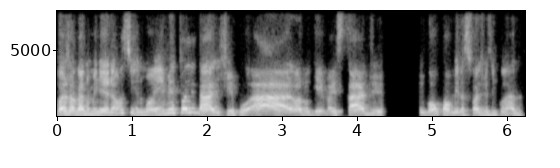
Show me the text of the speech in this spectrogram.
vai jogar no Mineirão, assim, numa eventualidade, tipo, ah, eu aluguei meu estádio, igual o Palmeiras faz de vez em quando,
